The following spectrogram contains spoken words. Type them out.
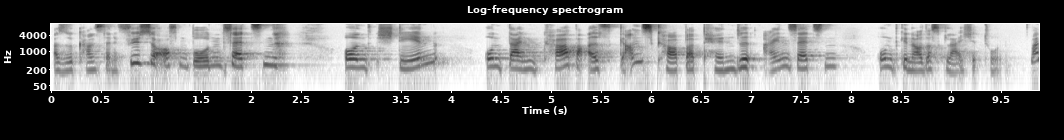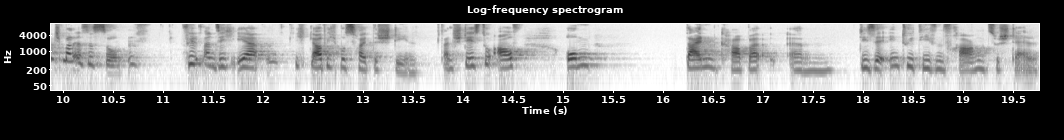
Also du kannst deine Füße auf den Boden setzen und stehen und deinen Körper als Ganzkörperpendel einsetzen und genau das Gleiche tun. Manchmal ist es so, hm, fühlt man sich eher, hm, ich glaube, ich muss heute stehen. Dann stehst du auf, um deinen Körper ähm, diese intuitiven Fragen zu stellen.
